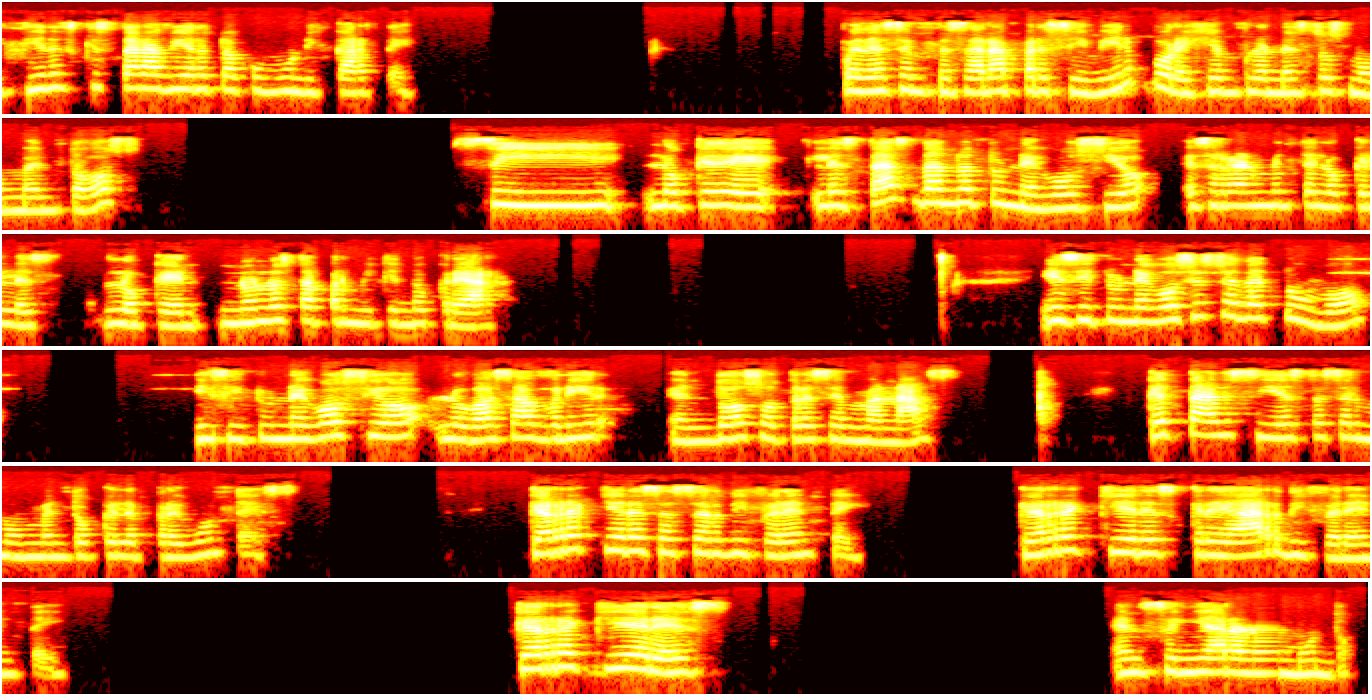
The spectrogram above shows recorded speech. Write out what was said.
y tienes que estar abierto a comunicarte. Puedes empezar a percibir, por ejemplo, en estos momentos, si lo que le estás dando a tu negocio es realmente lo que les lo que no lo está permitiendo crear. Y si tu negocio se detuvo y si tu negocio lo vas a abrir en dos o tres semanas, ¿qué tal si este es el momento que le preguntes? ¿Qué requieres hacer diferente? ¿Qué requieres crear diferente? ¿Qué requieres enseñar al mundo.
